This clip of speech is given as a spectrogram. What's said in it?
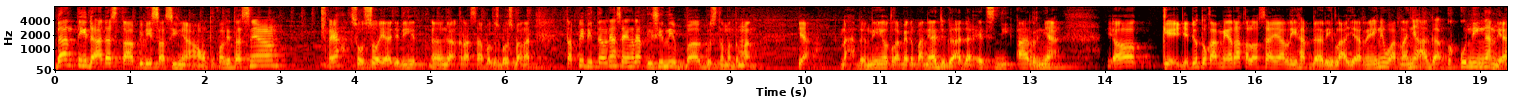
dan tidak ada stabilisasinya. Untuk kualitasnya ya so-so ya, jadi uh, nggak kerasa bagus-bagus banget. Tapi detailnya saya ngeliat di sini bagus teman-teman. Ya, nah dan ini untuk kamera depannya juga ada HDR-nya. Oke, jadi untuk kamera kalau saya lihat dari layarnya ini warnanya agak kekuningan ya.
